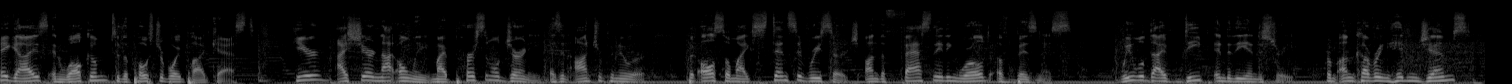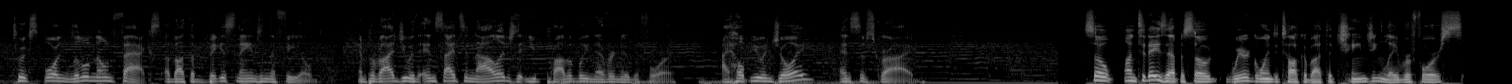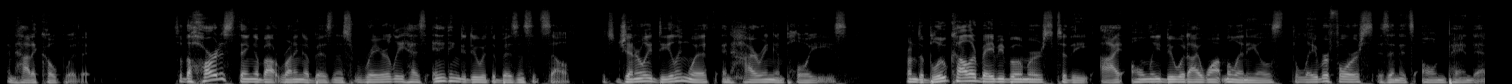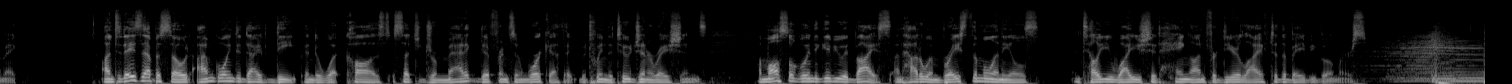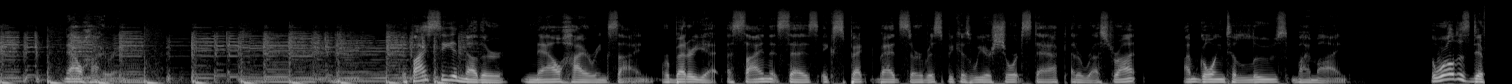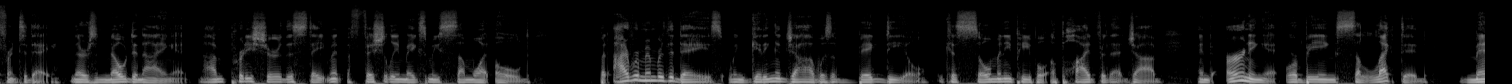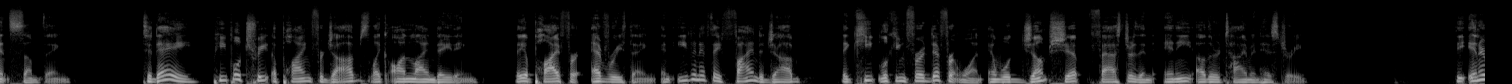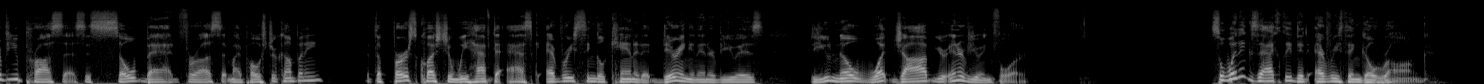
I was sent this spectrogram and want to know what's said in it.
Hey guys, and welcome to the Poster Boy Podcast. Here, I share not only my personal journey as an entrepreneur, but also my extensive research on the fascinating world of business. We will dive deep into the industry, from uncovering hidden gems to exploring little known facts about the biggest names in the field, and provide you with insights and knowledge that you probably never knew before. I hope you enjoy and subscribe. So, on today's episode, we're going to talk about the changing labor force and how to cope with it. So, the hardest thing about running a business rarely has anything to do with the business itself. It's generally dealing with and hiring employees. From the blue collar baby boomers to the I only do what I want millennials, the labor force is in its own pandemic. On today's episode, I'm going to dive deep into what caused such a dramatic difference in work ethic between the two generations. I'm also going to give you advice on how to embrace the millennials and tell you why you should hang on for dear life to the baby boomers. Now hiring. If I see another now hiring sign, or better yet, a sign that says expect bad service because we are short staffed at a restaurant, I'm going to lose my mind. The world is different today. There's no denying it. I'm pretty sure this statement officially makes me somewhat old. But I remember the days when getting a job was a big deal because so many people applied for that job and earning it or being selected meant something. Today, people treat applying for jobs like online dating. They apply for everything. And even if they find a job, they keep looking for a different one and will jump ship faster than any other time in history. The interview process is so bad for us at my poster company that the first question we have to ask every single candidate during an interview is Do you know what job you're interviewing for? So, when exactly did everything go wrong?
